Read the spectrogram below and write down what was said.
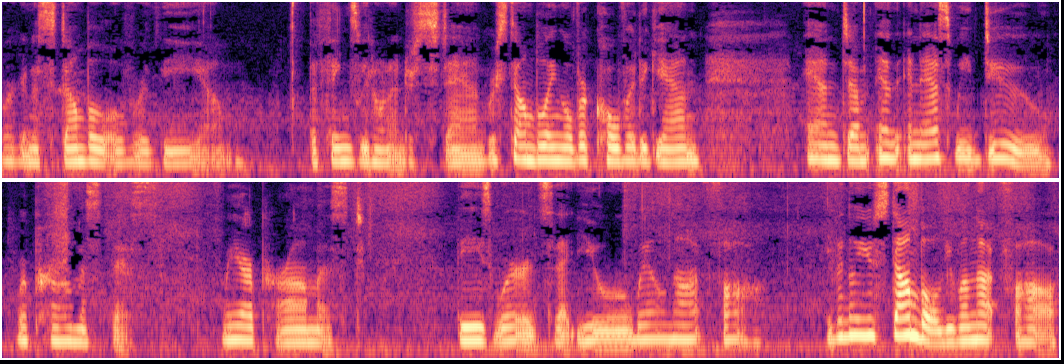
we're going to stumble over the, um, the things we don't understand. We're stumbling over COVID again. And, um, and, and as we do, we're promised this. We are promised these words that you will not fall. Even though you stumble, you will not fall.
